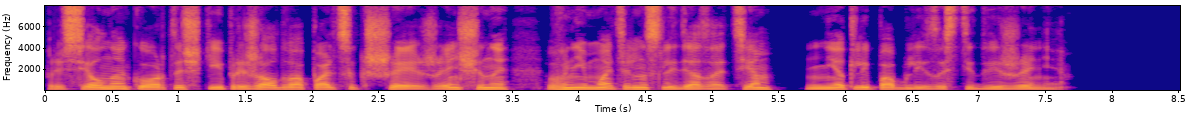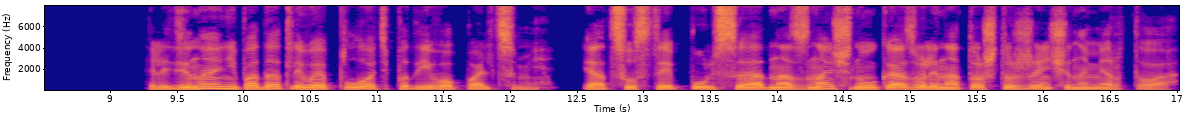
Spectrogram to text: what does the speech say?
Присел на корточки и прижал два пальца к шее женщины, внимательно следя за тем, нет ли поблизости движения. Ледяная неподатливая плоть под его пальцами и отсутствие пульса однозначно указывали на то, что женщина мертва.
